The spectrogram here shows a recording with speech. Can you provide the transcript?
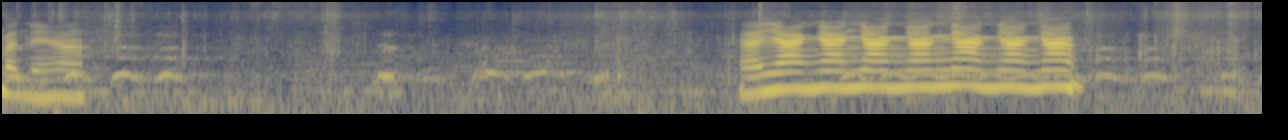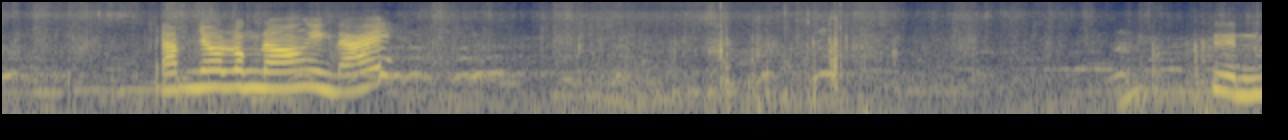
บัดนี้ฮะหาย่างย่างย่างย่างย่างย่างย่างจับโยนลงน้องอีกได้ขึ้นเมื่อ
